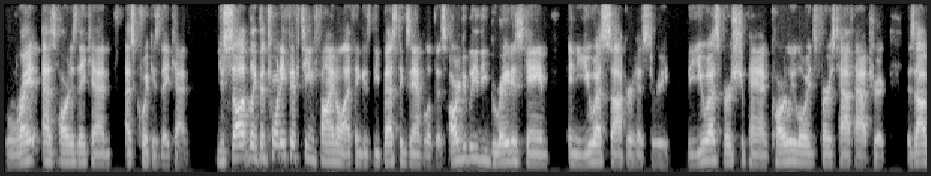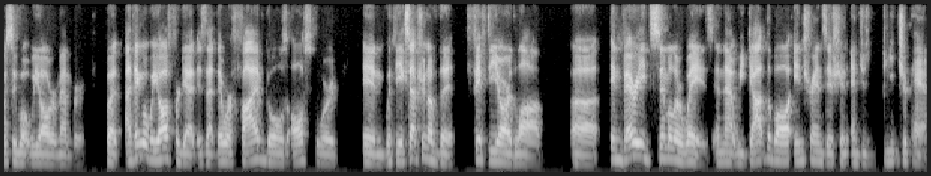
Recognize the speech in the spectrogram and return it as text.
right as hard as they can, as quick as they can. You saw it like the 2015 final, I think, is the best example of this. Arguably the greatest game in U.S. soccer history. The U.S. versus Japan, Carli Lloyd's first half hat trick is obviously what we all remember. But I think what we all forget is that there were five goals all scored in, with the exception of the 50 yard lob, uh, in very similar ways, in that we got the ball in transition and just beat Japan.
